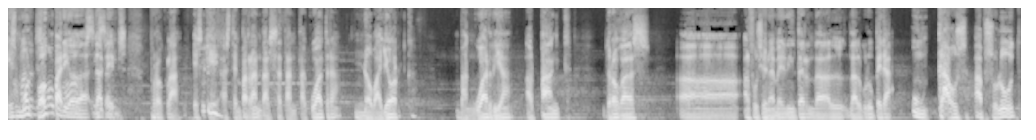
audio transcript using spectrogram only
és Home, molt doncs és poc molt període poc, sí, de sí. temps. Però clar, és que estem parlant del 74, Nova York, Vanguardia, el punk, drogues, eh, el funcionament intern del, del grup era un caos absolut,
